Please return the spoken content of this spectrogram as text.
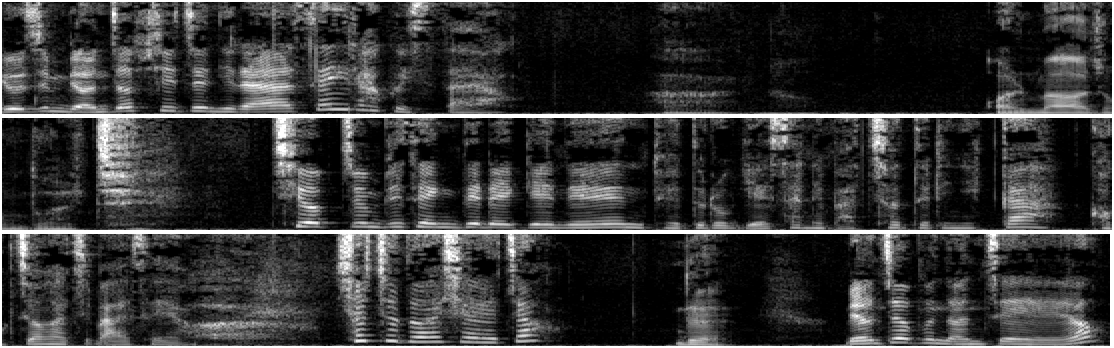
요즘 면접 시즌이라 세일하고 있어요. 아, 얼마 정도 할지. 취업 준비생들에게는 되도록 예산에 맞춰 드리니까 걱정하지 마세요. 셔츠도 하셔야죠? 네. 면접은 언제예요?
